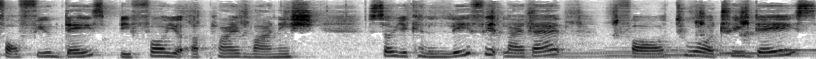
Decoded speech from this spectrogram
for a few days before you apply varnish. So you can leave it like that for two or three days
